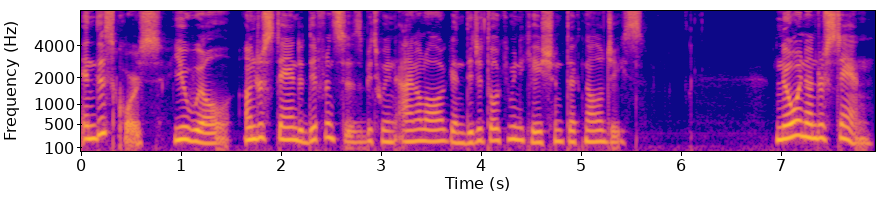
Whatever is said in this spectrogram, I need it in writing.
In this course, you will understand the differences between analog and digital communication technologies. Know and understand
